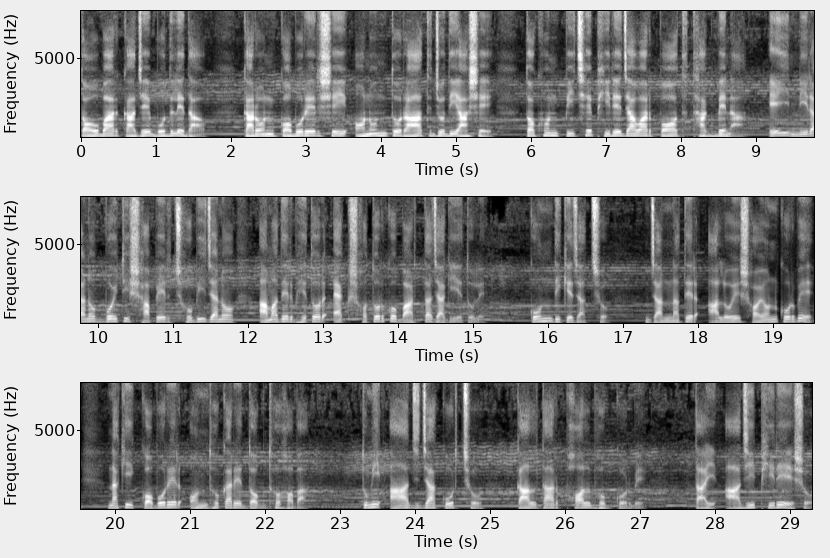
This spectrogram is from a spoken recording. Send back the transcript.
তওবার কাজে বদলে দাও, কারণ কবরের সেই অনন্ত রাত যদি আসে, তখন পিছে ফিরে যাওয়ার পথ থাকবে না। এই নিরানব্বইটি সাপের ছবি যেন আমাদের ভেতর এক সতর্ক বার্তা জাগিয়ে তোলে। কোন দিকে যাচ্ছ? জান্নাতের আলোয় শয়ন করবে নাকি কবরের অন্ধকারে দগ্ধ হবা? তুমি আজ যা করছ, কাল তার ফল ভোগ করবে। তাই আজই ফিরে এসো,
